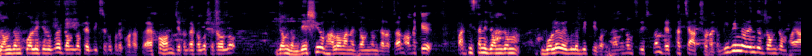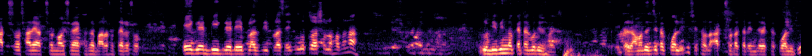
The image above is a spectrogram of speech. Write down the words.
জমজম কোয়ালিটির উপরে, জমজম ফেব্রিক্সের উপরে করা। তো এখন যেটা দেখাবো সেটা হলো জমজম। দেশীয় ভালো মানে জমজম যারা চান, অনেকে পাকিস্তানি জমজম বলেও এগুলো বিক্রি করে। জমজম সুইচ পাম্প রেট থাকছে আটশো টাকা। বিভিন্ন রেঞ্জের জমজম হয়, আটশো, সাড়ে আটশো, নয়শো, এক হাজার, বারোশো, তেরোশো। A grade B grade A plus B plus এগুলো তো আসলে হবে না। বিভিন্ন ক্যাটাগরির হয়। এটা আমাদের যেটা কোয়ালিটি সেটা হলো আটশো টাকা রেঞ্জের একটা কোয়ালিটি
